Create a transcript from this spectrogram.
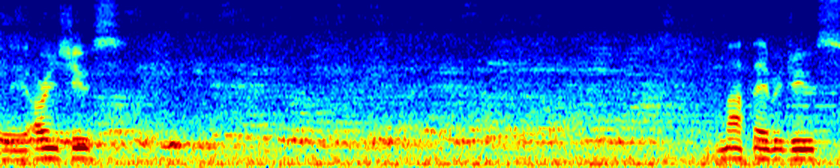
The orange juice. My favourite juice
